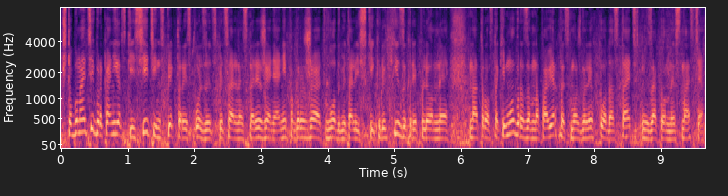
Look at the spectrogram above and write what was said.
Чтобы найти браконьерские сети, инспекторы используют специальное снаряжение. Они погружают в воду металлические крюки, закрепленные на трос. Таким образом, на поверхность можно легко достать незаконные снасти.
